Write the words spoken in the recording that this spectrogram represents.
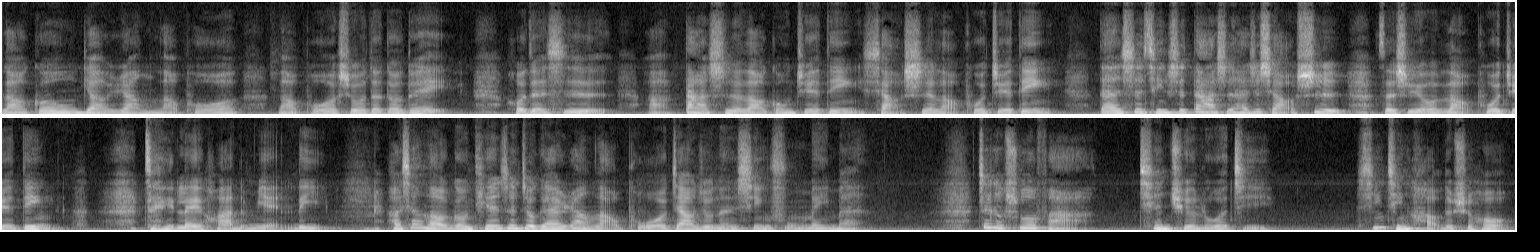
老公要让老婆，老婆说的都对，或者是啊，大事老公决定，小事老婆决定，但事情是大事还是小事，则是由老婆决定。这一类话的勉励，好像老公天生就该让老婆，这样就能幸福美满。这个说法欠缺逻辑。心情好的时候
